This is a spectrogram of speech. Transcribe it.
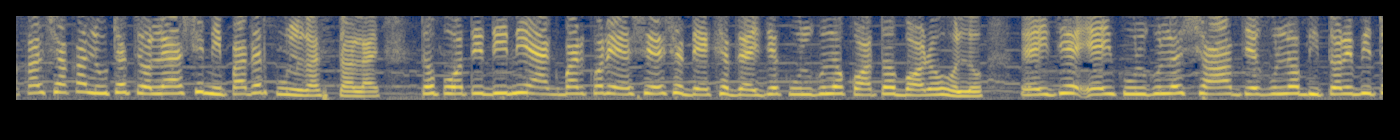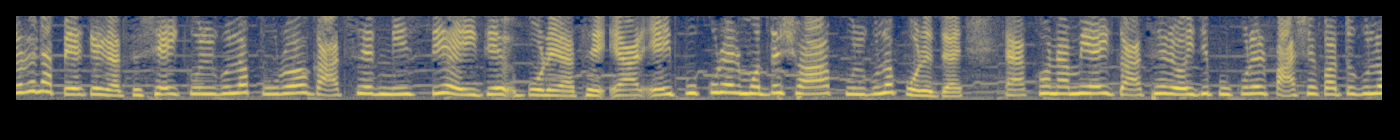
সকাল সকাল উঠে চলে আসি নিপাদের কুল গাছতলায় তো প্রতিদিনই একবার করে এসে এসে দেখে যাই যে কুলগুলো কত বড় হলো। এই যে এই কুলগুলো সব যেগুলো ভিতরে ভিতরে না পেকে গেছে, সেই কুলগুলো পুরো গাছের নিচ দিয়ে এই যে পড়ে আছে। আর এই পুকুরের মধ্যে সব কুলগুলো পড়ে যায়। এখন আমি এই গাছের ওই যে পুকুরের পাশে কতগুলো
